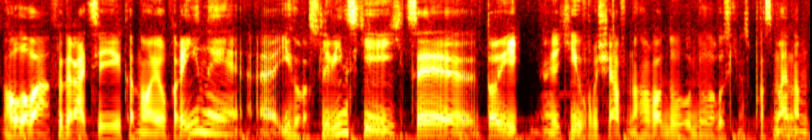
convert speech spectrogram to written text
голова Федерації каної України е, Ігор Слівінський. Це той, який вручав нагороду білоруським спортсменам.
